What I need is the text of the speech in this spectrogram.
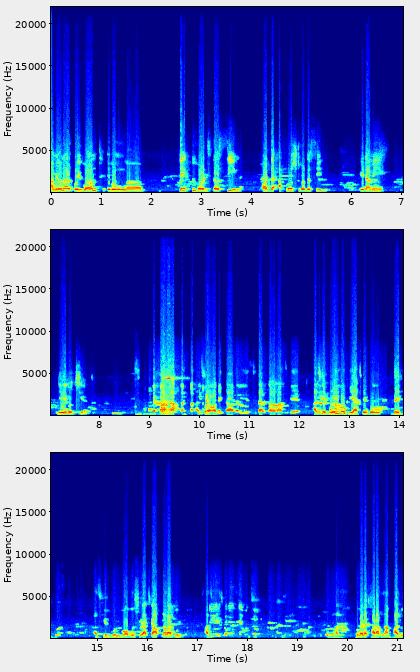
আমি ওনার ওই ওয়ার্মথ এবং take towards the scene or the approach toward the scene এটা আমি নিয়ে এগোচ্ছি আর কি। আজকে অনেক তাড়াতাড়ি এসেছি, তার কারণ আজকে আজকে বলব কি, আজকে তো দেখব। আজকে বলব অবশ্যই, আজকে আপনারা আজকে খুব ভালো। খুব একটা খারাপ না, ভালো।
